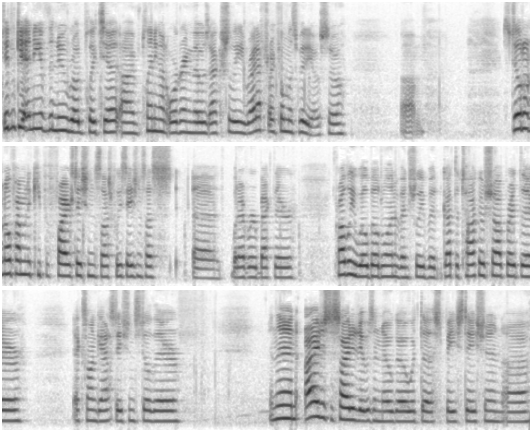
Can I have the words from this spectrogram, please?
Didn't get any of the new road plates yet. I'm planning on ordering those actually right after I film this video, so... Um, still don't know if I'm going to keep a fire station slash police station slash uh, whatever back there. Probably will build one eventually, but got the taco shop right there. Exxon gas station still there. And then I just decided it was a no-go with the space station. Uh,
